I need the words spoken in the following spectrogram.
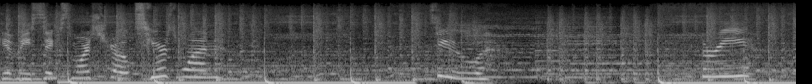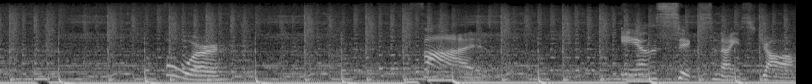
Give me six more strokes. Here's one two, three, four, five, and six. Nice job.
